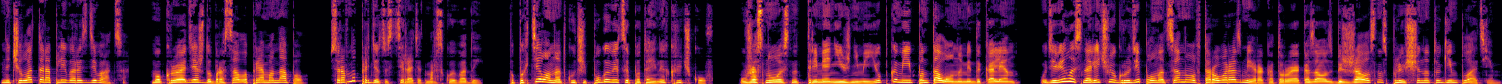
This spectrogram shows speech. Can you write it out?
начала торопливо раздеваться. Мокрую одежду бросала прямо на пол. Все равно придется стирать от морской воды. Попыхтела над кучей пуговиц и потайных крючков. Ужаснулась над тремя нижними юбками и панталонами до колен. Удивилась наличию груди полноценного второго размера, которая оказалась безжалостно сплющена тугим платьем.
